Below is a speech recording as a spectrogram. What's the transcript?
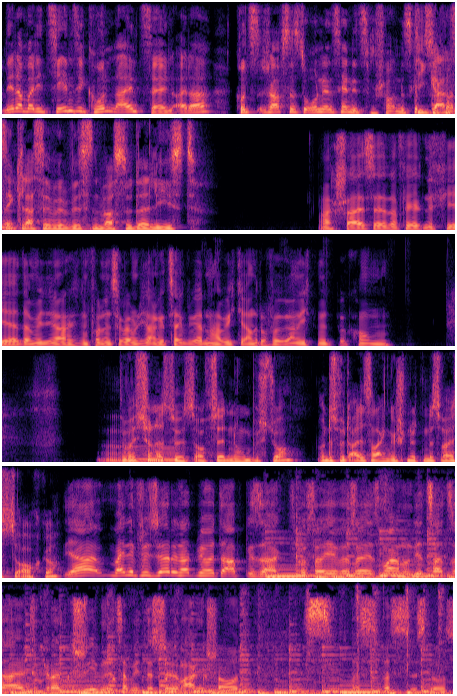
Nee, dann mal die 10 Sekunden einzählen, Alter. Kunst, schaffst du es ohne das Handy zum Schauen. Das Die gibt's gar ganze nicht. Klasse will wissen, was du da liest. Ach scheiße, da fehlt eine 4. Damit die Nachrichten von Instagram nicht angezeigt werden, habe ich die Anrufe gar nicht mitbekommen. Du weißt schon, dass du jetzt auf Sendung bist, ja? Und es wird alles reingeschnitten, das weißt du auch, gell? Ja, meine Friseurin hat mir heute abgesagt. Was soll ich, was soll ich jetzt machen? Und jetzt hat sie halt gerade geschrieben, jetzt habe ich das schon mal angeschaut. Was, was, was ist los?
